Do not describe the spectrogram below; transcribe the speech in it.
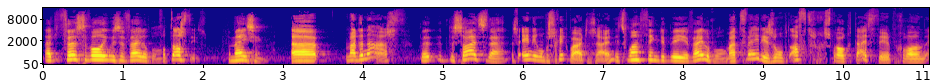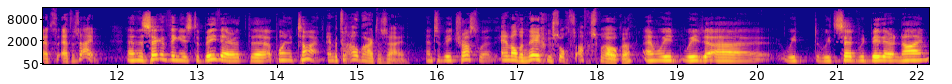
at first of all, he was available. Fantastisch. Amazing. Eh, maar daarnaast, But besides that, het is één ding om beschikbaar te zijn. it's one thing to be available. Maar het tweede is om op het afgesproken tijdstip gewoon er, er te zijn. And the second thing is to be there at the appointed time En betrouwbaar te zijn. and to be trustworthy. En we hadden negen uur s ochtends afgesproken. And we'd, we'd, uh, we'd, we'd said we'd be there at nine,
